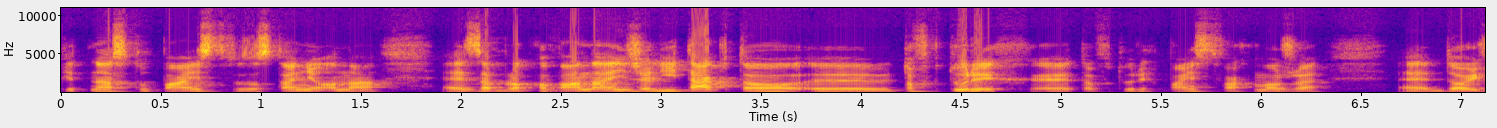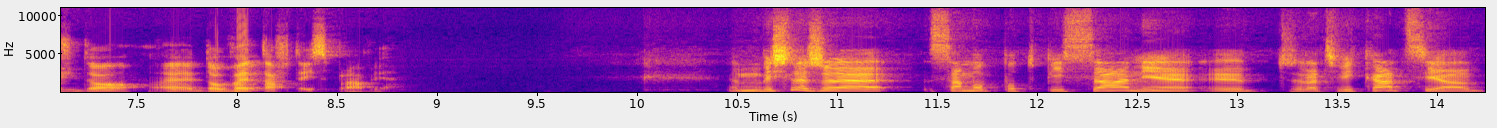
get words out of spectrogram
15 państw zostanie ona zablokowana? Jeżeli tak, to, to, w, których, to w których państwach może dojść do, do weta w tej sprawie? Myślę, że samo podpisanie y, czy ratyfikacja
